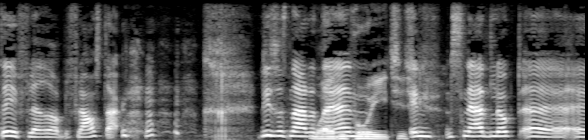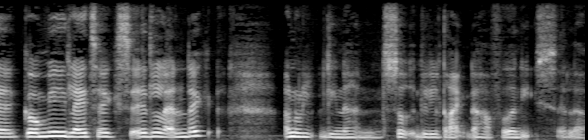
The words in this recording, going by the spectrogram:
det er fladet op i flagstangen. Lige så snart, at der er en, en snært lugt af, af gummi, latex, et eller andet, ikke? Og nu ligner han en sød lille dreng, der har fået en is, eller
